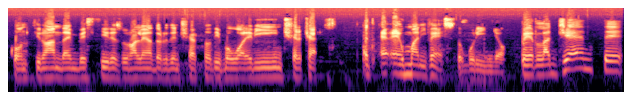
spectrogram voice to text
continuando a investire su un allenatore di un certo tipo vuole vincere, cioè, è, è un manifesto Murigno per la gente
